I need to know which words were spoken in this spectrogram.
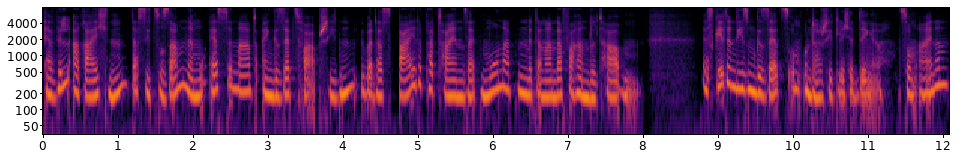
Er will erreichen, dass sie zusammen im US-Senat ein Gesetz verabschieden, über das beide Parteien seit Monaten miteinander verhandelt haben. Es geht in diesem Gesetz um unterschiedliche Dinge. Zum einen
